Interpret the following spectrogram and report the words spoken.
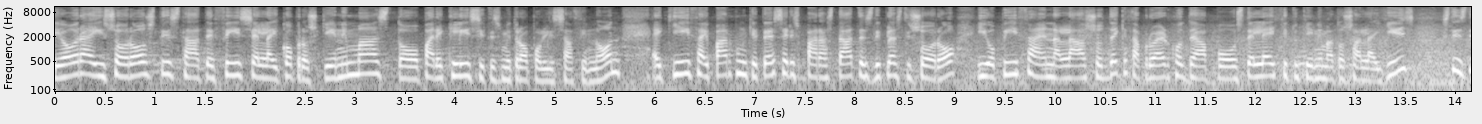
η ώρα η σωρός της θα τεθεί σε λαϊκό προσκύνημα στο παρεκκλήσι της Μητρόπολης Αθηνών. Εκεί θα υπάρχουν και τέσσερις παραστάτες δίπλα στη Σωρό, οι οποίοι θα εναλλάσσονται και θα προέρχονται από στελέχη του κινήματος αλλαγής. Στις 2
